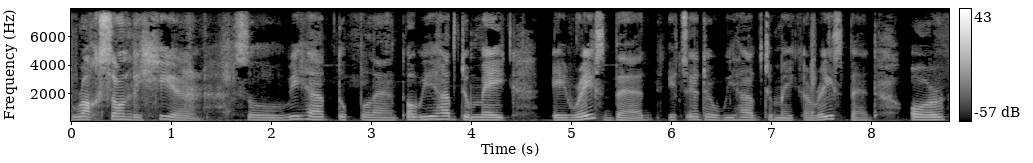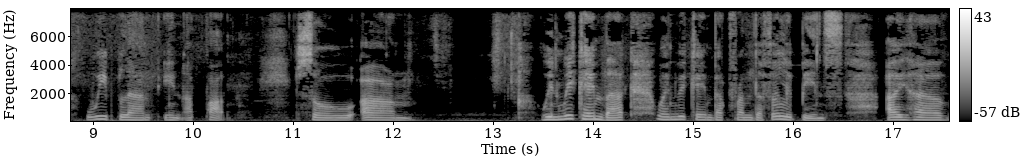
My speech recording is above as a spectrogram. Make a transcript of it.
rocks only here. So we have to plant or we have to make a raised bed. It's either we have to make a raised bed or we plant in a pot. So um, when we came back when we came back from the Philippines I have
